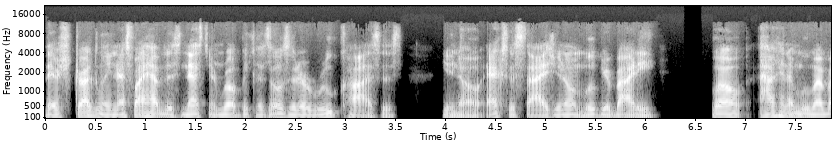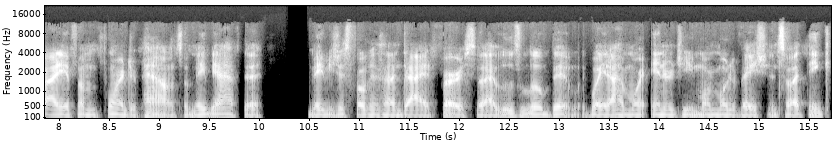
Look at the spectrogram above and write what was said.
they're struggling. That's why I have this nest and rope because those are the root causes. You know, exercise, you don't move your body. Well, how can I move my body if I'm 400 pounds? So maybe I have to maybe just focus on diet first. So I lose a little bit with weight. I have more energy, more motivation. So I think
